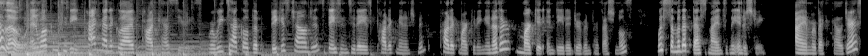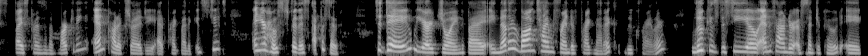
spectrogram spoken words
Hello, and welcome to the Pragmatic Live podcast series, where we tackle the biggest challenges facing today's product management, product marketing, and other market and data driven professionals with some of the best minds in the industry. I am Rebecca Kalogeris, Vice President of Marketing and Product Strategy at Pragmatic Institute, and your host for this episode. Today, we are joined by another longtime friend of Pragmatic, Luke Freiler, Luke is the CEO and founder of CenterCode, a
